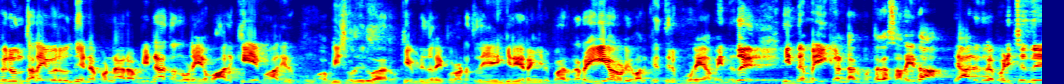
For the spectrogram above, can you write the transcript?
பெரும் தலைவர் வந்து என்ன பண்ணார் அப்படின்னா தன்னுடைய வாழ்க்கையே மாறி இருக்கும் அப்படின்னு சொல்லிடுவார். ஓகே விடுதலை போராட்டத்தில் இறங்கி இறங்கியிருப்பார். நிறைய அவருடைய வாழ்க்கை திருப்பு முறை அமைந்தது. இந்த மெய்கண்டான் புத்தக சாலை தான். யார் இதில் படித்தது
